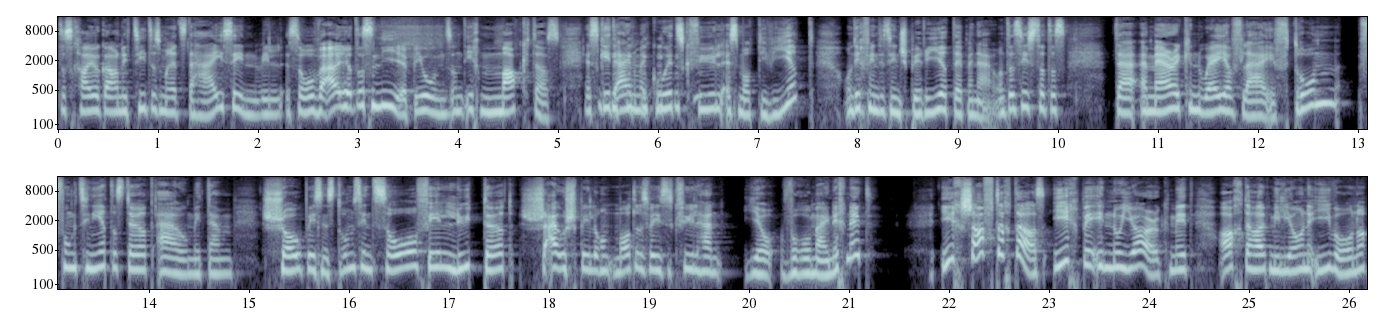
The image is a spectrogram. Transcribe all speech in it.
das kann ja gar nicht sein, dass wir jetzt daheim sind, weil so wäre ja das nie bei uns und ich mag das. Es gibt einem ein gutes Gefühl, es motiviert und ich finde, es inspiriert eben auch. Und das ist so das, der American Way of Life. Drum funktioniert das dort auch mit dem Showbusiness. Drum sind so viele Leute dort, Schauspieler und Models, weil sie das Gefühl haben, ja, warum eigentlich nicht? Ich schaff doch das. Ich bin in New York mit 8,5 Millionen Einwohnern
